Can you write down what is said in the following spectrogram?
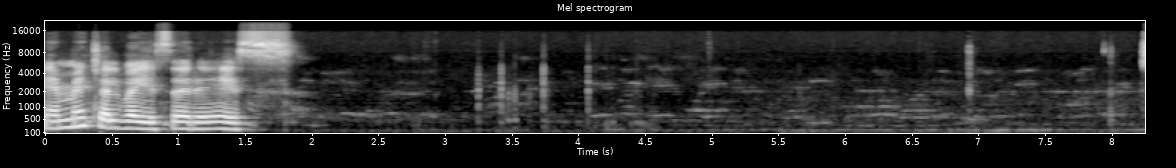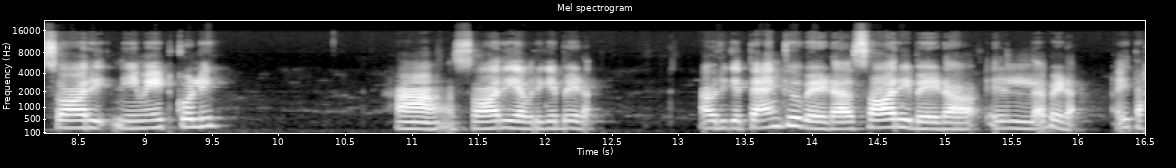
M H ಅಲ್ವಾ ಎಸ್. ಆರ್ ಎಸ್ ಸಾರಿ, ನೀವೇ ಇಟ್ಕೊಳ್ಳಿ. ಹಾಂ, ಸಾರಿ ಅವರಿಗೆ ಬೇಡ. ಅವರಿಗೆ ಥ್ಯಾಂಕ್ ಯು ಬೇಡ, ಸಾರಿ ಬೇಡ, ಎಲ್ಲ ಬೇಡ. ಆಯಿತಾ?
